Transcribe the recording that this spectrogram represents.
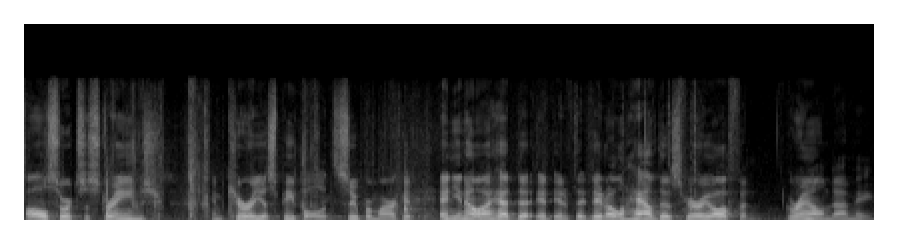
all sorts of strange and curious people at the supermarket. And you know, I had to, it, it, they don't have this very often, ground, I mean.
